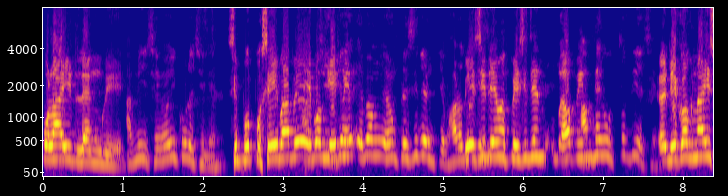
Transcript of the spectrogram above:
পোলাইট ল্যাঙ্গুয়েজ আপনি সেভাবেই করেছিলেন। সেইভাবে এবং এবং এবং প্রেসিডেন্টকে Bharat president president of India উত্তর দিয়েছে। রেকগনাইজ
